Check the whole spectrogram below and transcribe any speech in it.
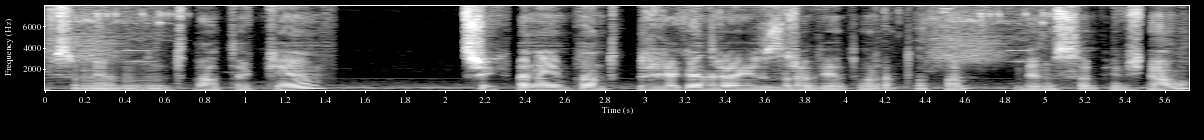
W sumie mam dwa takie. Wstrzykiwany implant, który regeneruje zdrowie. Dobra, to tam bym sobie wziął.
